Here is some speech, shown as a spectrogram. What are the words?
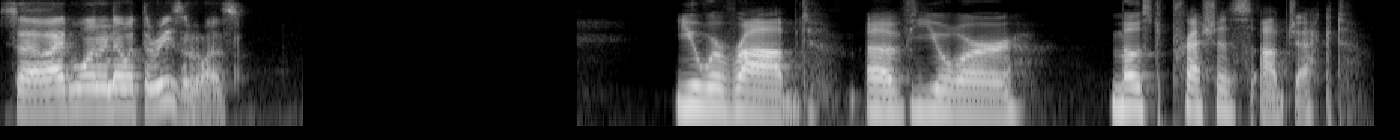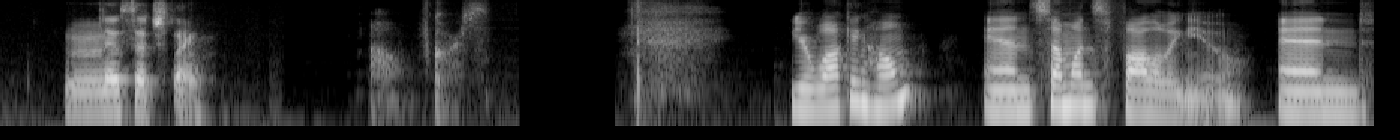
So I'd want to know what the reason was. You were robbed of your most precious object. Mm, No such thing. Oh, of course. You're walking home and someone's following you, and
